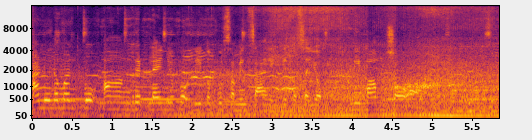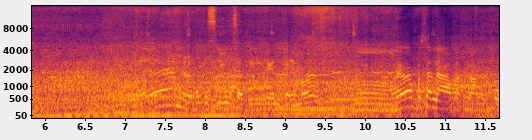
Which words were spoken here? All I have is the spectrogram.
Ano naman po ang reply niyo po dito po sa mensaheng dito sa iyo ni Ma'am Joa? Eh, ano mo gusto yung Ano, sabihin kay Ma'am? Hmm, pasalamat lang po.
